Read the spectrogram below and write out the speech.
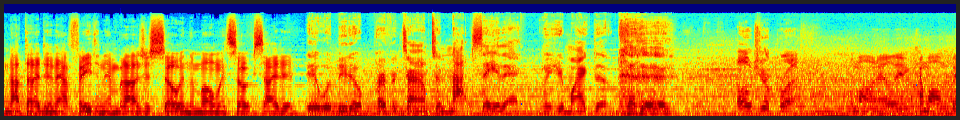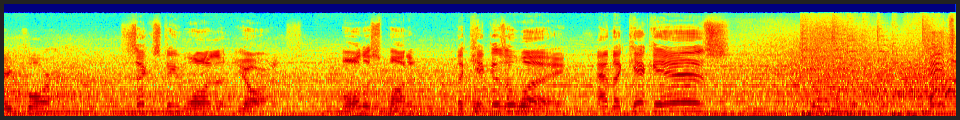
not that I didn't have faith in him, but I was just so in the moment, so excited. It would be the perfect time to not say that when you're mic'd up. Hold your breath. Come on, Elliott. Come on, big four. 61 yards. Ball is spotted. The kick is away. And the kick is. It's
